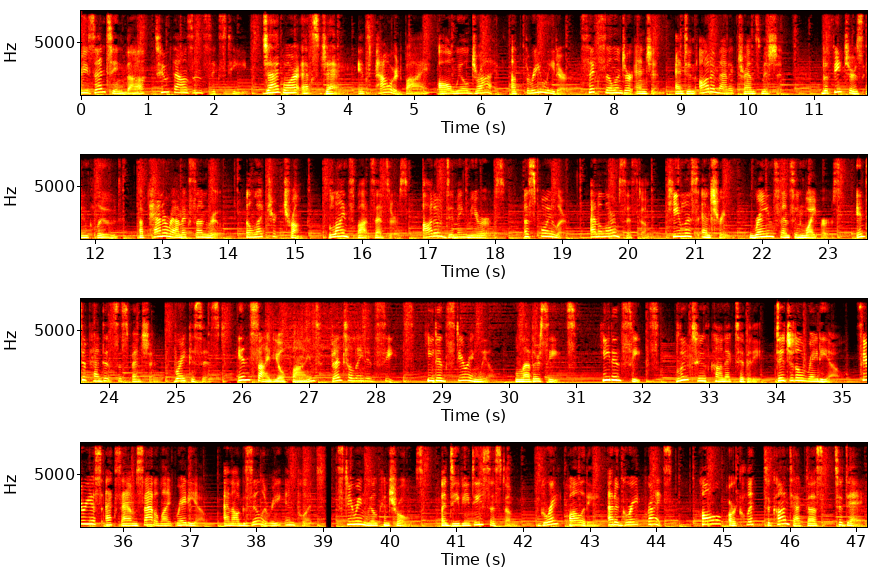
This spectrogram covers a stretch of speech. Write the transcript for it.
Presenting the 2016 Jaguar XJ. It's powered by all-wheel drive, a 3-liter, 6-cylinder engine, and an automatic transmission. The features include a panoramic sunroof, electric trunk, blind spot sensors, auto-dimming mirrors, a spoiler, an alarm system, keyless entry, rain sensing wipers, independent suspension, brake assist. Inside you'll find ventilated seats, heated steering wheel, leather seats, heated seats, Bluetooth connectivity, digital radio, Sirius XM satellite radio, and auxiliary input, steering wheel controls, a DVD system. Great quality at a great price. Call or click to contact us today.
